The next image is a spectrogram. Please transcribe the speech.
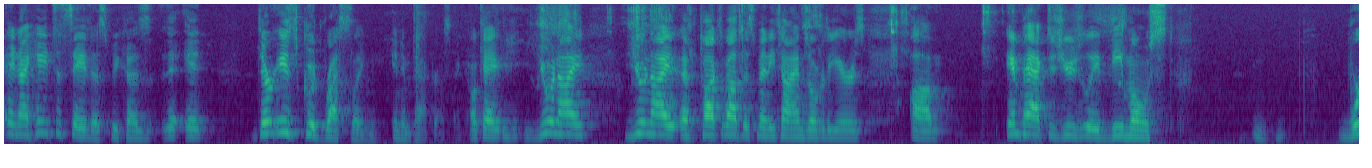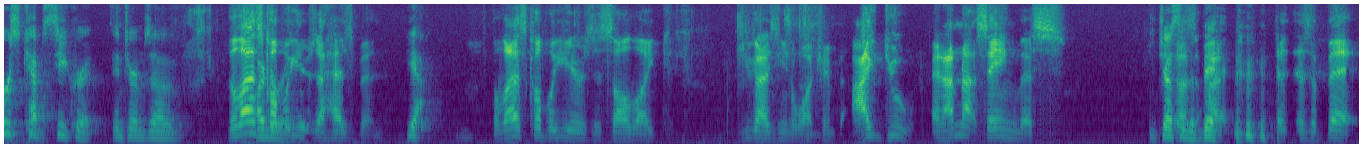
and I hate to say this because it, it there is good wrestling in Impact Wrestling. Okay, you and I, you and I have talked about this many times over the years. Um, Impact is usually the most worst kept secret in terms of The last couple Underrated. years it has been. yeah, The last couple of years it's all like, you guys need to watch him. I do, and I'm not saying this just as a bit. th- as a bit.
